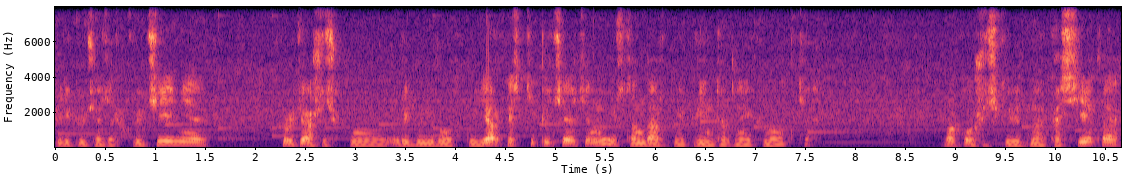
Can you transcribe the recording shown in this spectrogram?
переключатель включения, крутяшечку, регулировку яркости печати, ну и стандартные принтерные кнопки. В окошечке видна кассета,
